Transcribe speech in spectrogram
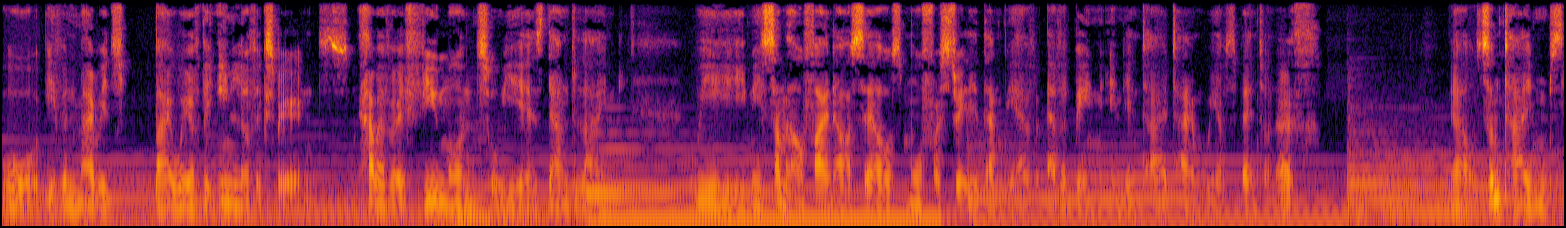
or even marriage by way of the in love experience. However, a few months or years down the line, we may somehow find ourselves more frustrated than we have ever been in the entire time we have spent on earth. Now, sometimes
